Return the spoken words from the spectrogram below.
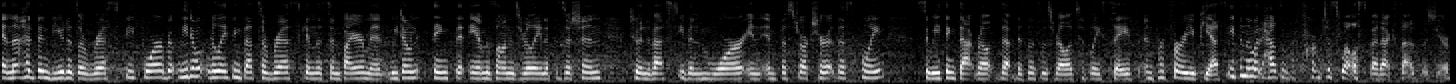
and that had been viewed as a risk before, but we don't really think that's a risk in this environment. We don't think that Amazon is really in a position to invest even more in infrastructure at this point. So we think that that business is relatively safe and prefer UPS, even though it hasn't performed as well as FedEx has this year.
